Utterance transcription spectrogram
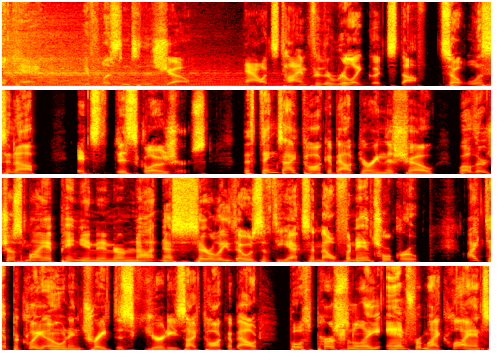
Okay, you've listened to the show. Now it's time for the really good stuff. So listen up. It's disclosures. The things I talk about during the show, well, they're just my opinion and are not necessarily those of the XML Financial Group. I typically own and trade the securities I talk about, both personally and for my clients,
